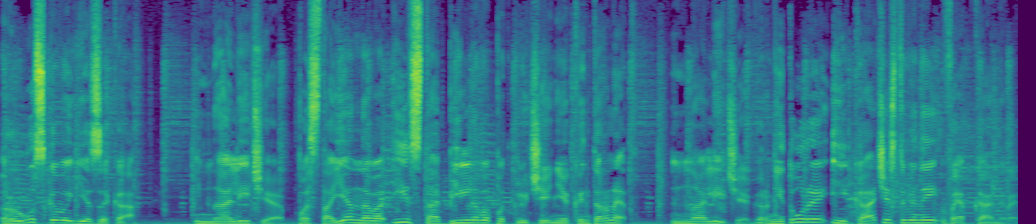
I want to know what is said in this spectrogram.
русского языка, наличие постоянного и стабильного подключения к интернет, наличие гарнитуры и качественной веб-камеры.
